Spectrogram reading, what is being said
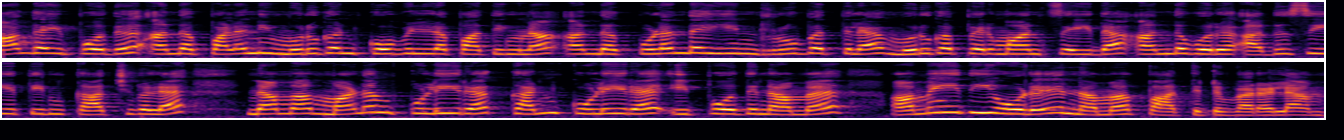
வாங்க இப்போது அந்த பழனி முருகன் கோவிலில் பார்த்தீங்கன்னா அந்த குழந்தையின் ரூபத்தில் முருகப்பெருமான் செய்த அந்த ஒரு அதிசயத்தின் காட்சிகளை நம்ம மனம் குளிர கண் குளிர இப்போது நாம அமைதியோடு நம்ம பார்த்துட்டு வரலாம்.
